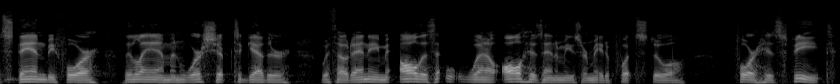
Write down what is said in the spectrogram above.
stand before the Lamb and worship together without any, all his, when all his enemies are made a footstool for his feet.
